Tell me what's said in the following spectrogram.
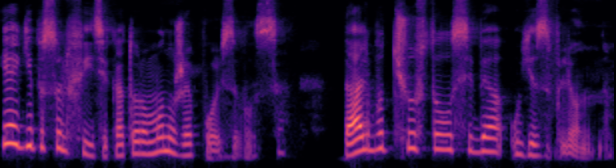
и о гипосульфите, которым он уже пользовался. Тальбот чувствовал себя уязвленным.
